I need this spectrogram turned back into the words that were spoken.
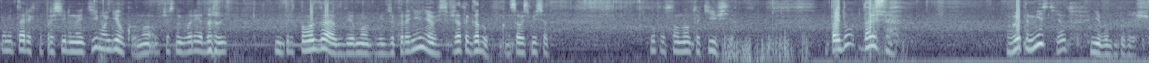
В комментариях попросили найти могилку, но, честно говоря, я даже не предполагаю, где могут быть захоронения в 80-х годах, в конце 80-х. Тут в основном такие все. Пойду дальше. В этом месте я вот не был никогда еще.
